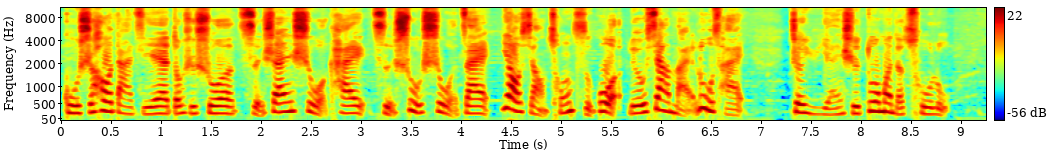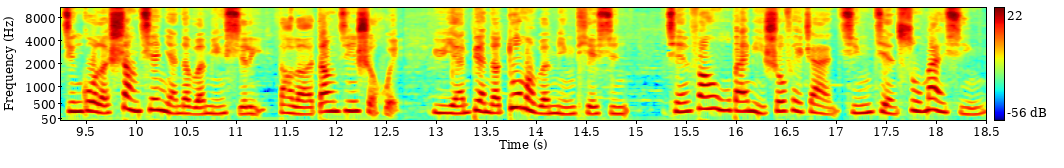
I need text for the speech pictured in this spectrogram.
古时候打劫都是说：“此山是我开，此树是我栽，要想从此过，留下买路财。”这语言是多么的粗鲁。经过了上千年的文明洗礼，到了当今社会，语言变得多么文明贴心。前方五百米收费站，请减速慢行。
